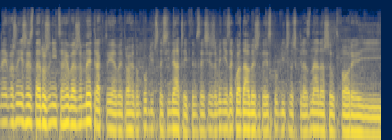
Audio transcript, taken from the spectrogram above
Najważniejsza jest ta różnica chyba, że my traktujemy trochę tą publiczność inaczej, w tym sensie, że my nie zakładamy, że to jest publiczność, która zna nasze utwory i,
